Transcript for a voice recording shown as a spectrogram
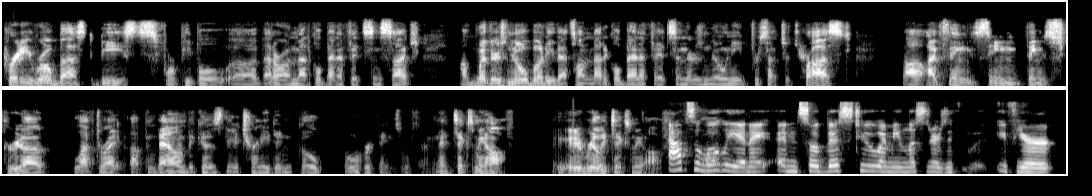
pretty robust beasts for people uh, that are on medical benefits and such. Um, where there's nobody that's on medical benefits and there's no need for such a trust. Uh, I've seen, seen things screwed up left, right, up, and down because the attorney didn't go over things with them. And it ticks me off. It really ticks me off. Absolutely. Uh, and I and so this too, I mean, listeners, if if you're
